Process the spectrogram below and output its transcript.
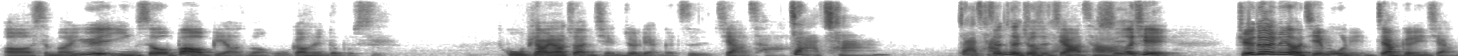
哦什么月营收报表，什么我告诉你都不是。股票要赚钱就两个字：价差。价差，价差，真的就是价差，而且。绝对没有节目里这样跟你讲，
